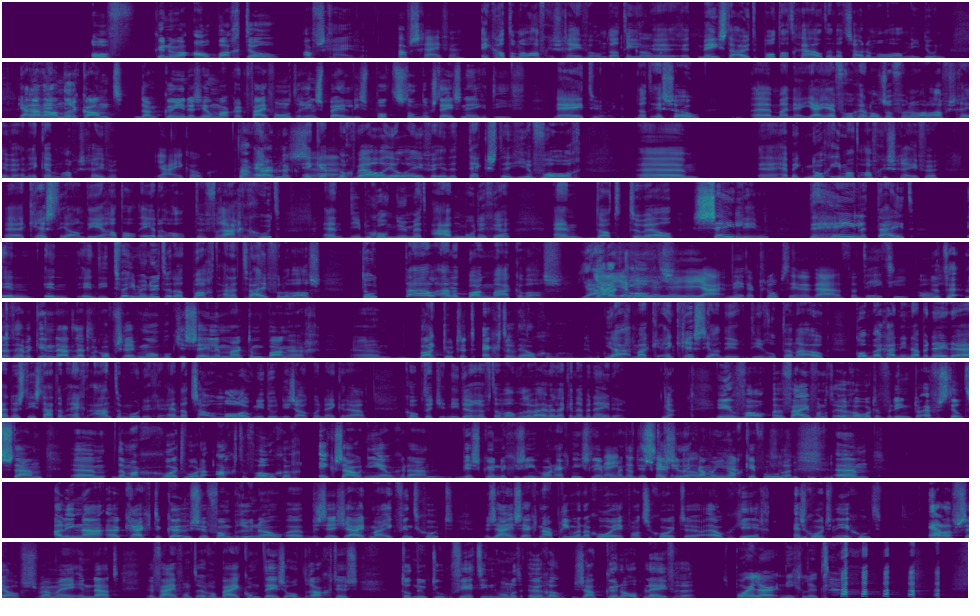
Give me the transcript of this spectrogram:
Of kunnen we Al Barto afschrijven? Afschrijven. Ik had hem al afgeschreven omdat Ik hij ook. eh, het meeste uit de pot had gehaald. En dat zou de mol al niet doen. Ja, Eh, aan de en- andere kant, dan kun je dus heel makkelijk 500 erin spelen. Die spot stond nog steeds negatief. Nee, tuurlijk. Dat is zo. Eh, maar nee, ja, jij vroeg aan ons of we hem al afgeschreven. En ik heb hem afgeschreven. Ja, ik ook. Nou, En duidelijk. Dus, ik eh, heb nog wel heel even in de teksten hiervoor. ehm, eh, heb ik nog iemand afgeschreven. Eh, Christian, die had al eerder al de vragen goed. En die begon nu met aanmoedigen. En dat terwijl Selim de hele tijd in, in, in die twee minuten dat Bart aan het twijfelen was, totaal aan het bang maken was. Ja, dat ja, klopt. Ja, ja, ja, ja. Nee, dat klopt inderdaad. Dat deed hij. Oh. Dat, he- dat heb ik inderdaad letterlijk opgeschreven in mijn molboekje. Selim maakt hem banger. Ehm Bart Ik- doet het echter wel gewoon, heb ik Ja, maar en Christian die, die roept daarna ook: Kom, wij gaan niet naar beneden. Hè? Dus die staat hem echt aan te moedigen. En dat zou een mol ook niet doen. Die zou gewoon denken: Nou, ik hoop dat je het niet durft. Dan wandelen wij wel lekker naar beneden. In ieder geval, eh, 500 euro wordt er verdiend door even stil te staan. Ehm, dan mag gegooid worden, 8 of hoger. Ik zou het niet hebben gedaan. Wiskundig gezien gewoon echt niet slim. Nee, maar die discussie gaan we hier ja. nog een keer voeren. Ehm, Alina eh, krijgt de keuze van Bruno. eh beslis jij het maar, ik vind het goed. Zij zegt, nou prima, dan gooi ik. Want ze gooit eh, elke keer. En ze gooit weer goed. 11 zelfs. Waarmee inderdaad 500 euro bij komt. Deze opdracht dus tot nu toe 1400 euro zou kunnen opleveren. Spoiler, niet gelukt.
